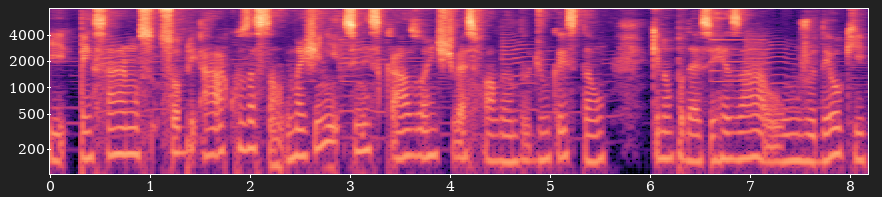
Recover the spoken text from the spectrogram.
e pensarmos sobre a acusação, imagine se nesse caso a gente estivesse falando de um cristão que não pudesse rezar, ou um judeu que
